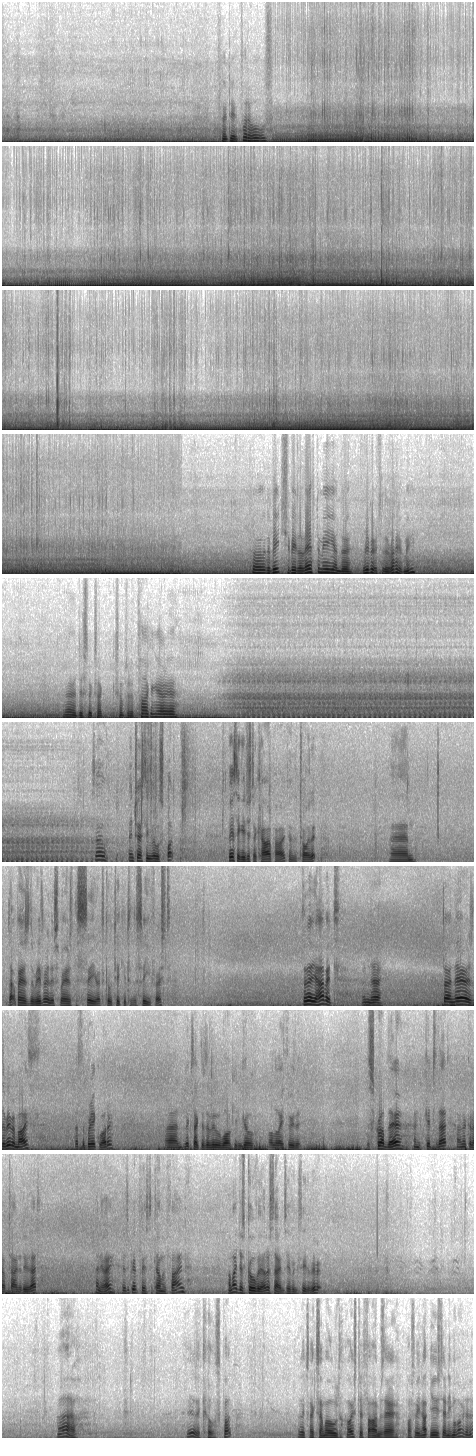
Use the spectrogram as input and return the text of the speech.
Plenty of potholes. So the beach should be to the left of me and the river to the right of me. Uh, this looks like some sort of parking area. So, interesting little spot. Basically just a car park and a toilet. Um, that way is the river, this way is the sea. Let's go take you to the sea first. So there you have it. And uh, down there is the river mouth. That's the breakwater. And looks like there's a little walk you can go all the way through the, the scrub there and get to that. I'm not going to have time to do that. Anyway, it's a great place to come and find. I might just go over the other side and see if we can see the river. Wow. This is a cool spot. It looks like some old oyster farms there, possibly not used anymore, I don't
